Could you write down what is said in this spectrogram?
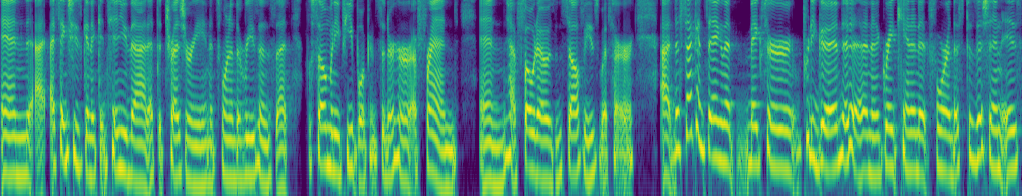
And I think she's going to continue that at the Treasury. And it's one of the reasons that so many people consider her a friend and have photos and selfies with her. Uh, the second thing that makes her pretty good and a great candidate for this position is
